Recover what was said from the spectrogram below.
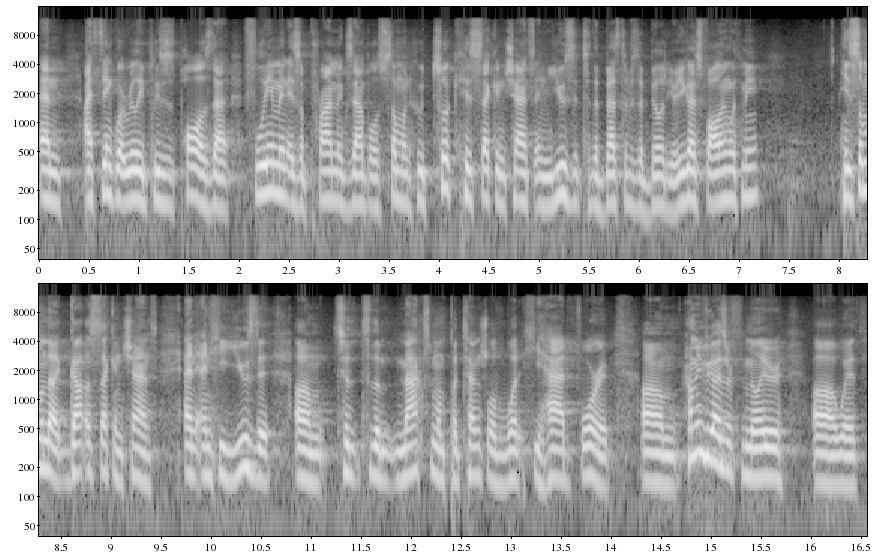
And I think what really pleases Paul is that Philemon is a prime example of someone who took his second chance and used it to the best of his ability. Are you guys following with me? He's someone that got a second chance and, and he used it um, to, to the maximum potential of what he had for it. Um, how many of you guys are familiar uh, with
